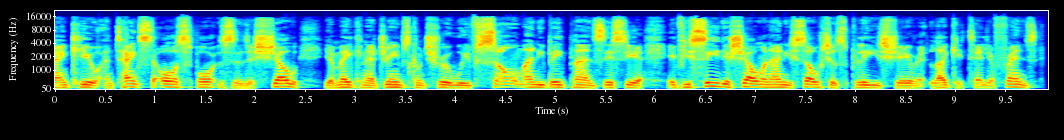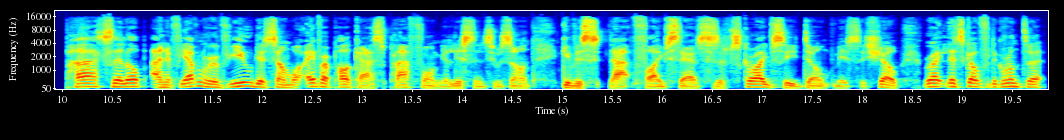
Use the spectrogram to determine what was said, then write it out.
Thank you. And thanks to all supporters of the show. You're making our dreams come true. We've so many big plans this year. If you see the show on any socials, please share it, like it, tell your friends, pass it up. And if you haven't reviewed us on whatever podcast platform you're listening to us on, give us that five stars. Subscribe so you don't miss the show. Right, let's go for the grunter.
